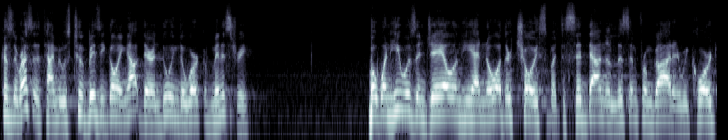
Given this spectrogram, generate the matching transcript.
Because the rest of the time he was too busy going out there and doing the work of ministry. But when he was in jail and he had no other choice but to sit down and listen from God and record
